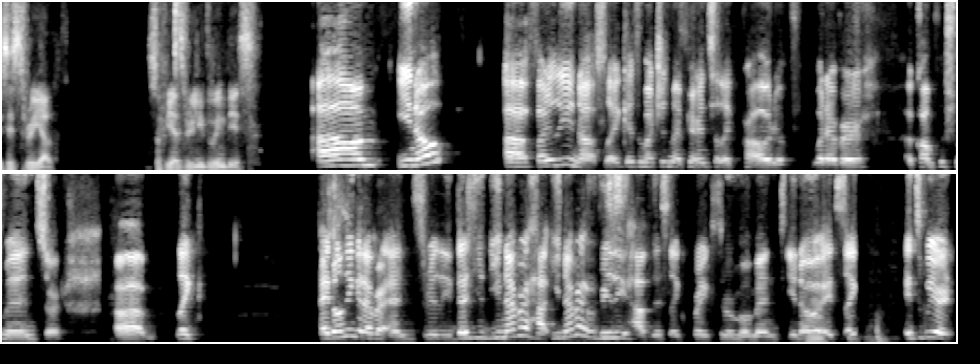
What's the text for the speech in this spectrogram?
this is real. Sophia's really doing this. Um, you know, uh, funnily enough, like as much as my parents are like proud of whatever accomplishments or um, like I don't think it ever ends really. There's you, you never have you never really have this like breakthrough moment, you know? Mm. It's like it's weird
